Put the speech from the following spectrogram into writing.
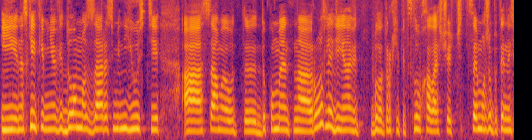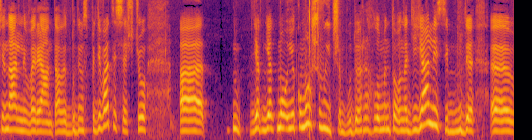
І наскільки мені відомо, зараз в Мін'юсті а саме от е, документ на розгляді, я навіть була трохи підслухала, що це може бути не фінальний варіант, але будемо сподіватися, що. Ну, як, як, якомога швидше буде регламентована діяльність і буде е,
